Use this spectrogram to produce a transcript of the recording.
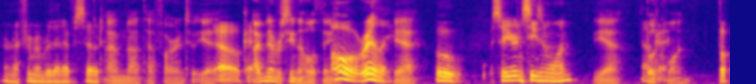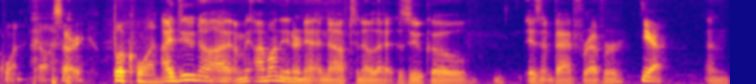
I don't know if you remember that episode. I'm not that far into it yet. Oh, okay. I've never seen the whole thing. Oh, really? Yeah. Oh, so you're in season one, Yeah. Book Okay. one. book one. Oh, sorry, book one. I do know. I, I mean, I'm on the internet enough to know that Zuko isn't bad forever, yeah. and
